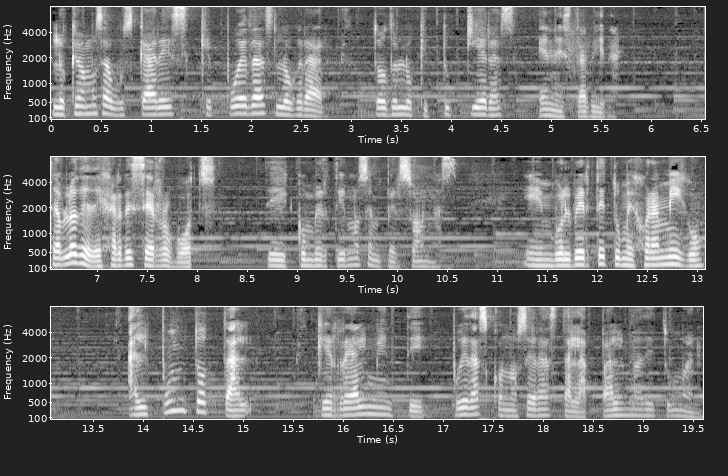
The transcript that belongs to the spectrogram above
lo que vamos a buscar es que puedas lograr todo lo que tú quieras en esta vida. Te hablo de dejar de ser robots, de convertirnos en personas, en volverte tu mejor amigo al punto tal que realmente puedas conocer hasta la palma de tu mano,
